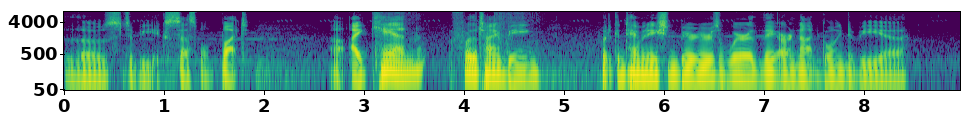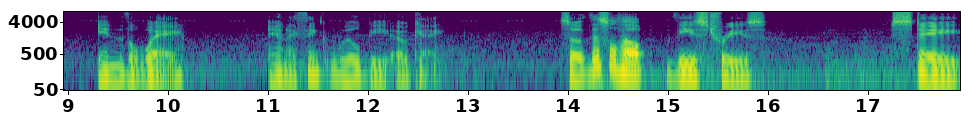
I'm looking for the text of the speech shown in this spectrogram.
those to be accessible. But uh, I can, for the time being, put contamination barriers where they are not going to be uh, in the way. And I think we'll be okay. So this will help these trees stay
